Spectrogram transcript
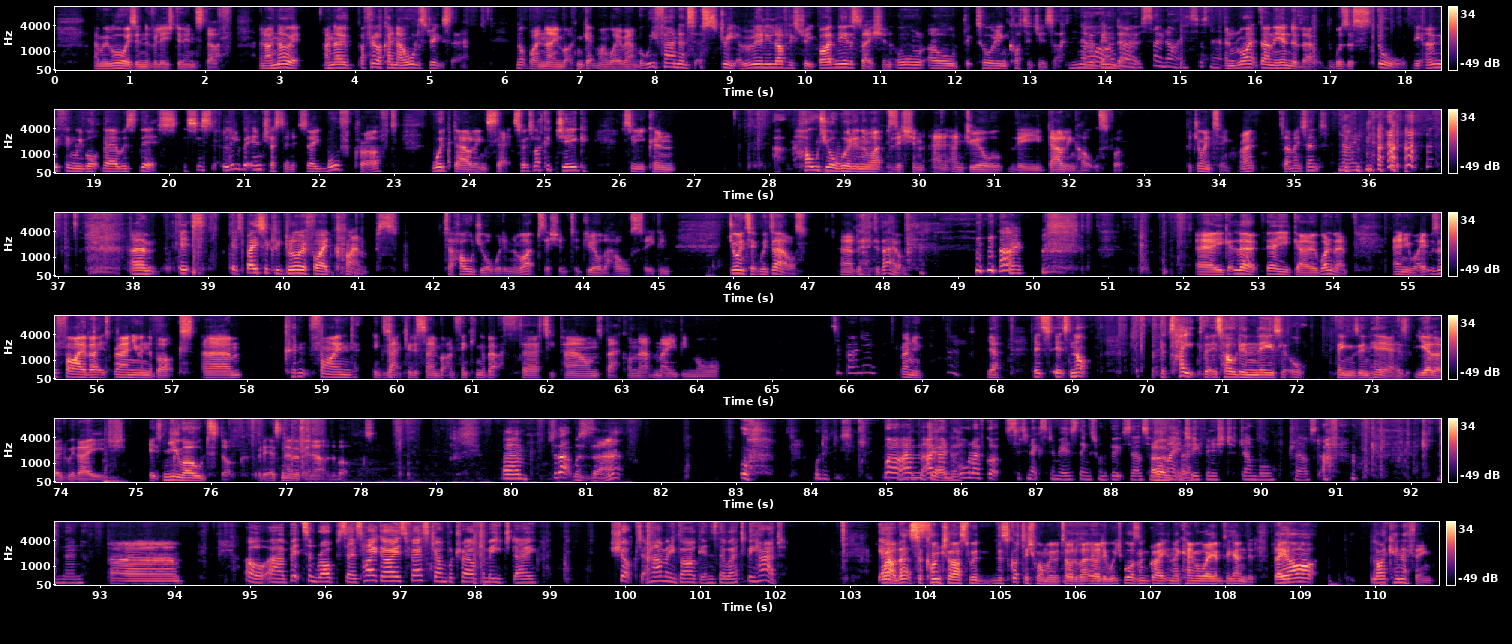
and we were always in the village doing stuff. And I know it, I know I feel like I know all the streets there. Not by name, but I can get my way around. But we found a, a street, a really lovely street by near the station, all old Victorian cottages. I've never oh, been down. know. It was so nice, wasn't it? And right down the end of that was a stall. The only thing we bought there was this. This is a little bit interesting. It's a Wolfcraft wood doweling set. So it's like a jig, so you can hold your wood in the right position and, and drill the dowling holes for the jointing. Right? Does that make sense? No. Um, it's it's basically glorified clamps to hold your wood in the right position to drill the holes so you can joint it with dowels. Uh, did that help? no. There you go. Look, there you go. One of them. Anyway, it was a fiver. It's brand new in the box. Um, couldn't find exactly the same, but I'm thinking about thirty pounds back on that, maybe more. Is it brand new? Brand new. Hmm. Yeah. It's it's not the tape that is holding these little things in here has yellowed with age. It's new old stock, but it has never been out of the box. Um so that was that. Oh, what did you Well, What did um, I've get only, all I've got sitting next to me is things from the boot sale, so I'm waiting Okay. until you finished jumble trail stuff, and then um Oh, uh, Bits and Rob says, Hi guys, first jumble trail for me today. Shocked at how many bargains there were to be had. Wow, that's a contrast with the Scottish one we were told about earlier, which wasn't great and they came away empty handed. They are like anything.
